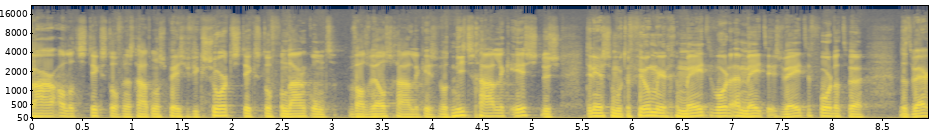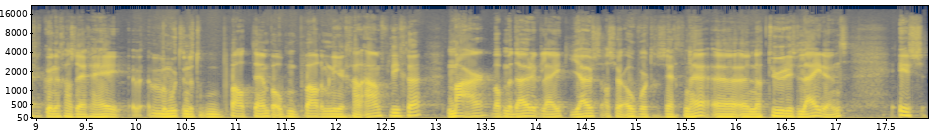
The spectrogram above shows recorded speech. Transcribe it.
waar al het stikstof... en het gaat om een specifiek soort stikstof vandaan komt... wat wel schadelijk is, wat niet schadelijk is. Dus ten eerste moet er veel meer gemeten worden. En meten is weten voordat we daadwerkelijk kunnen gaan zeggen... hey, we moeten het op een bepaald tempo, op een bepaalde manier gaan aanvliegen. Maar wat me duidelijk lijkt, juist als er ook wordt gezegd... van hè, natuur is leidend is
